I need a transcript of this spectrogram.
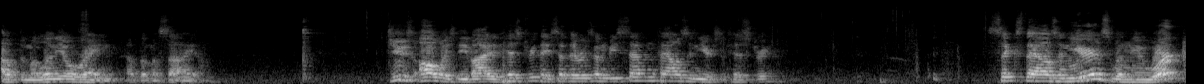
of the millennial reign of the Messiah. Jews always divided history. They said there was going to be 7,000 years of history. 6,000 years when you work,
